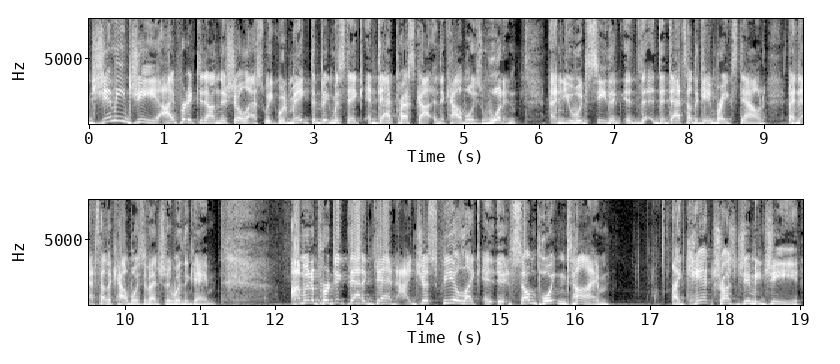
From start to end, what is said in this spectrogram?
Jimmy G, I predicted on this show last week, would make the big mistake, and Dak Prescott and the Cowboys wouldn't. And you would see that that's how the game breaks down, and that's how the Cowboys eventually win the game. I'm going to predict that again. I just feel like at, some point in time, I can't trust Jimmy G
